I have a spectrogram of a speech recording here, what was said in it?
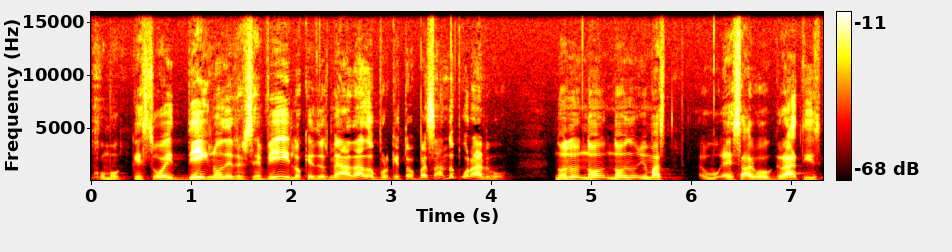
como que soy digno de recibir lo que Dios me ha dado, porque estoy pasando por algo. No, no, no, no más es algo gratis.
